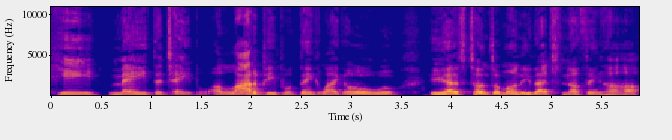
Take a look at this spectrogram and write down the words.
he made the table. A lot of people think like, oh, well, he has tons of money. That's nothing. Haha.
